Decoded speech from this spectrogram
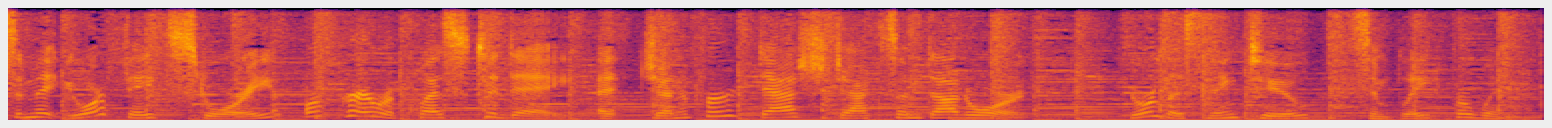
Submit your faith story or prayer request today at jennifer-jackson.org. You're listening to Simply for Women.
